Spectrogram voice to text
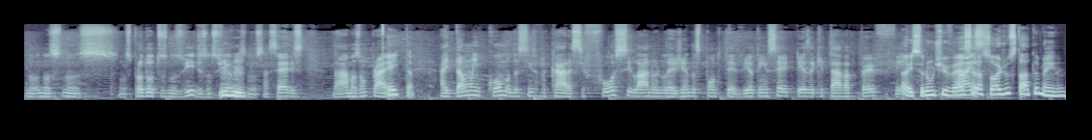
no- nos, nos- nos produtos, nos vídeos, nos filmes, Uhum. nos- nas séries da Amazon Prime. Eita. Aí dá um incômodo assim, você fala, cara, se fosse lá no legendas.tv, eu tenho certeza que tava perfeito. Não, e se não tivesse, Mas- era só ajustar também, né?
